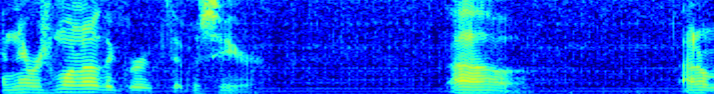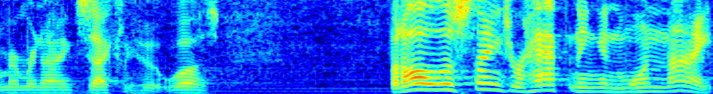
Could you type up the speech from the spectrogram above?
and there was one other group that was here. Uh, I don't remember now exactly who it was. But all those things were happening in one night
